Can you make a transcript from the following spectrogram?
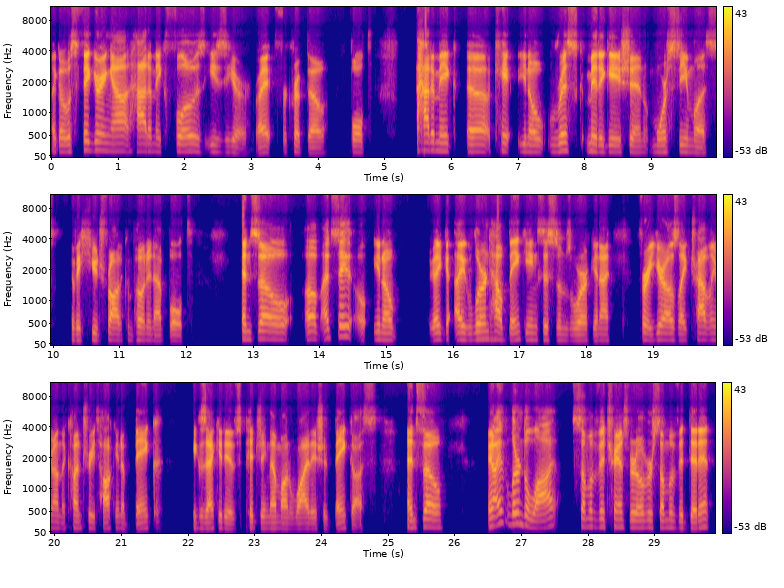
Like I was figuring out how to make flows easier, right, for crypto, Bolt. how to make uh, you know risk mitigation more seamless. We have a huge fraud component at Bolt, and so um, I'd say uh, you know I, I learned how banking systems work, and I for a year I was like traveling around the country talking to bank executives, pitching them on why they should bank us, and so and I learned a lot. Some of it transferred over, some of it didn't,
